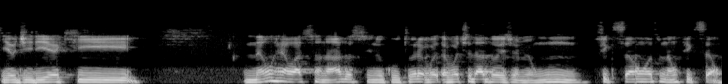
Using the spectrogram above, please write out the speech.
E eu diria que não relacionado à suinocultura, eu vou, eu vou te dar dois, Jamil. Um ficção, outro não ficção.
